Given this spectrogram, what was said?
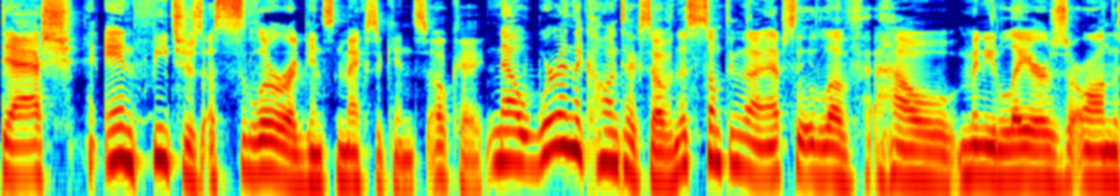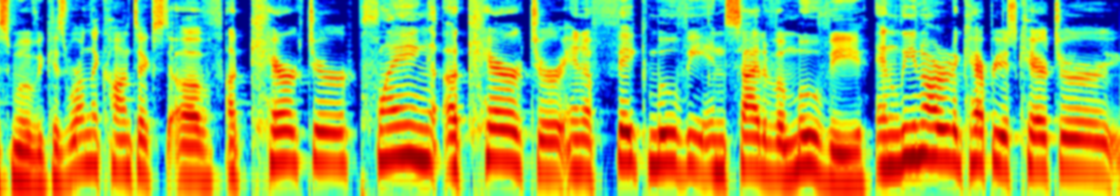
dash, and features a slur against Mexicans. Okay, now we're in the context of, and this is something that I absolutely love how many layers are on this movie, because we're in the context of a character playing a character in a fake movie inside of a movie. And Leonardo DiCaprio's character,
